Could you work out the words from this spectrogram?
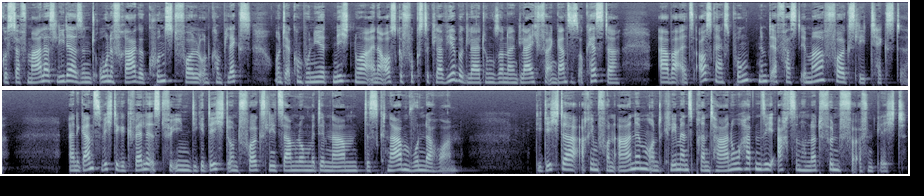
Gustav Mahlers Lieder sind ohne Frage kunstvoll und komplex und er komponiert nicht nur eine ausgefuchste Klavierbegleitung, sondern gleich für ein ganzes Orchester. Aber als Ausgangspunkt nimmt er fast immer Volksliedtexte. Eine ganz wichtige Quelle ist für ihn die Gedicht- und Volksliedsammlung mit dem Namen Des Knaben Wunderhorn. Die Dichter Achim von Arnim und Clemens Brentano hatten sie 1805 veröffentlicht.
